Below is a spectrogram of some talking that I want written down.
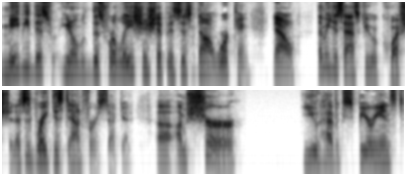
Maybe this, you know, this relationship is just not working. Now, let me just ask you a question. Let's just break this down for a second. Uh, I'm sure you have experienced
